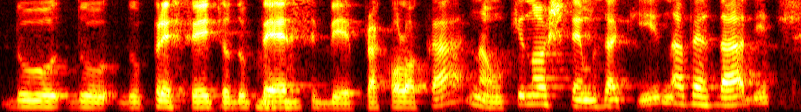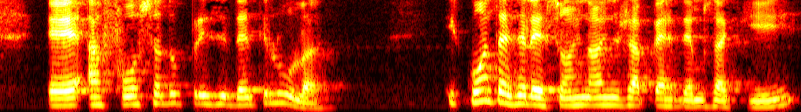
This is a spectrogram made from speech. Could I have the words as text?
do, do, do prefeito do PSB para colocar, não. O que nós temos aqui, na verdade, é a força do presidente Lula. E quantas eleições nós já perdemos aqui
